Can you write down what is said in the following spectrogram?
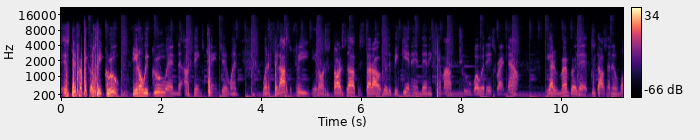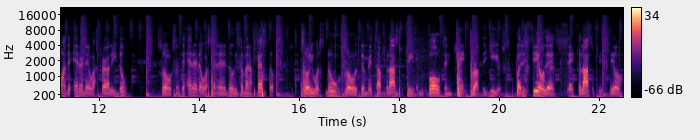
it's different because we grew. You know, we grew and uh, things change. It when when a philosophy, you know, starts up, it start out with the beginning, then it came out to what it is right now. You got to remember that 2001, the internet was fairly new. So since the internet was internet new, it's a manifesto. So it was new. So the MGTOW philosophy evolved and changed throughout the years. But it's still the same philosophy, still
